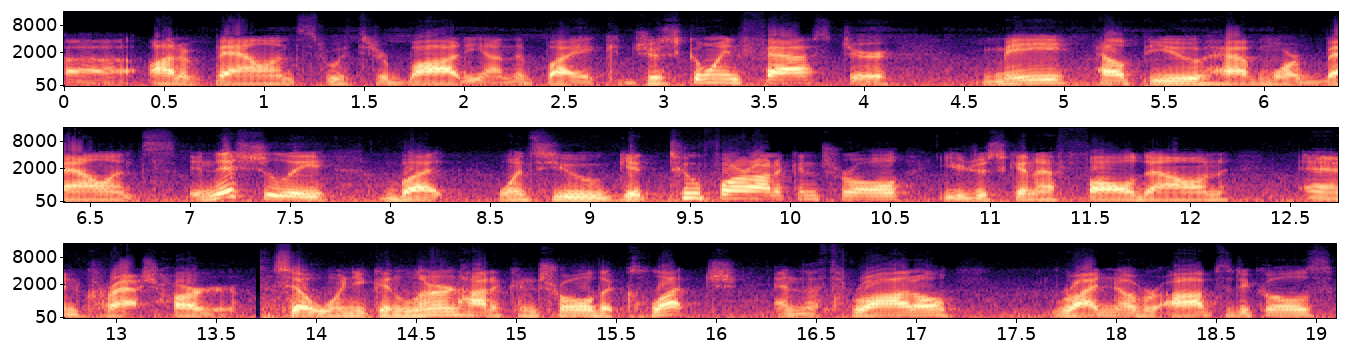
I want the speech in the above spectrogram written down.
uh, out of balance with your body on the bike. Just going faster may help you have more balance initially, but once you get too far out of control, you're just to fall down and crash harder. So when you can learn how to control the clutch and the throttle, riding over obstacles,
